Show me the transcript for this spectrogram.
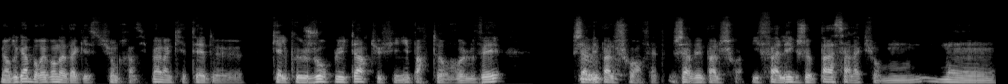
Mais en tout cas, pour répondre à ta question principale, hein, qui était de quelques jours plus tard, tu finis par te relever. J'avais pas le choix en fait. J'avais pas le choix. Il fallait que je passe à l'action. Mon,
